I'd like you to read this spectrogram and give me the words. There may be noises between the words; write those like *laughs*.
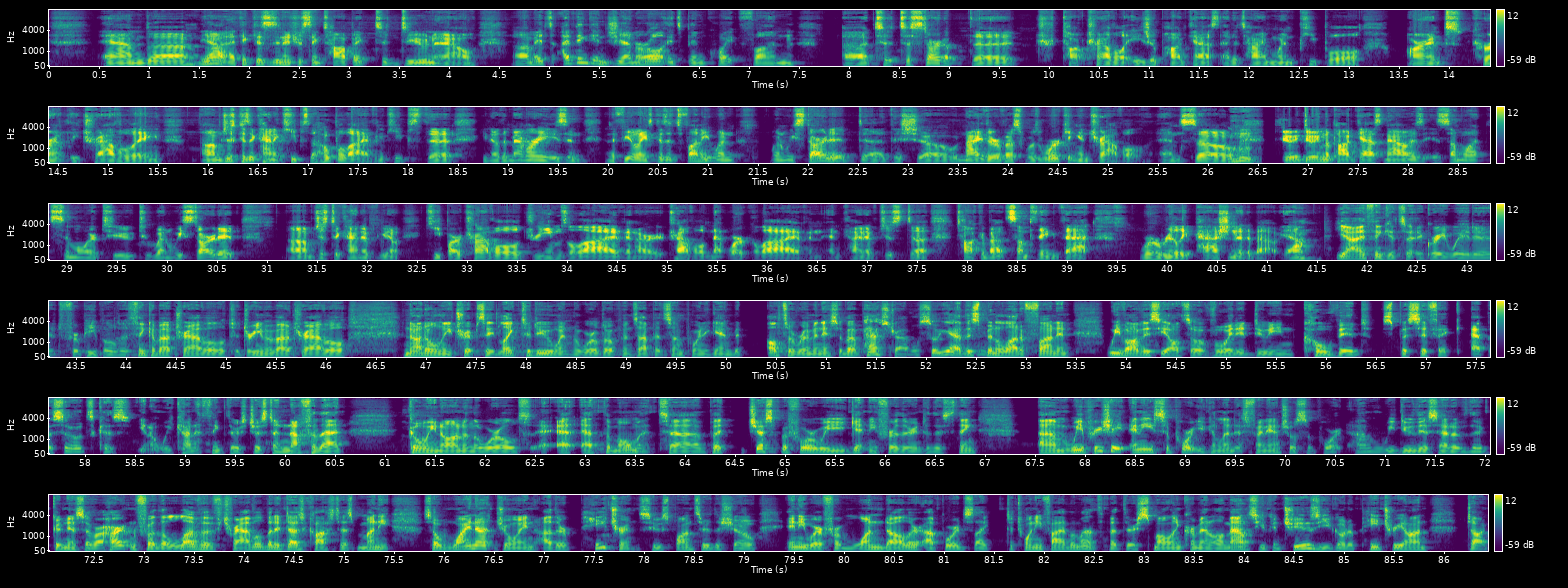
And uh, yeah, I think this is an interesting topic to do now. Um, it's, I think, in general, it's been quite fun uh, to to start up the Talk Travel Asia podcast at a time when people aren't currently traveling um, just because it kind of keeps the hope alive and keeps the you know the memories and, and the feelings. Because it's funny when when we started uh, this show neither of us was working in travel. And so mm-hmm. do, doing the podcast now is is somewhat similar to to when we started um, just to kind of you know keep our travel dreams alive and our travel network alive and and kind of just uh, talk about something that we're really passionate about yeah yeah, I think it's a great way to for people to think about travel, to dream about travel, not only trips they'd like to do when the world opens up at some point again, but also reminisce about past travel. So yeah, this has been a lot of fun and we've obviously also avoided doing COVID specific episodes cuz you know, we kind of think there's just enough of that going on in the world at, at the moment. Uh, but just before we get any further into this thing, um, we appreciate any support you can lend us, financial support. Um, we do this out of the goodness of our heart and for the love of travel, but it does cost us money. So why not join other patrons who sponsor the show anywhere from $1 upwards, like to 25 a month? But there's small incremental amounts you can choose. You go to Patreon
